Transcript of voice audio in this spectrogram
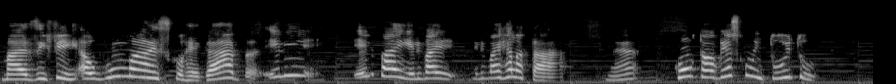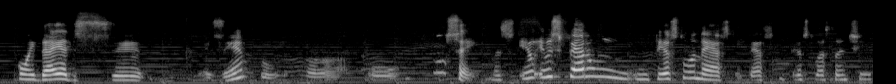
mas enfim, alguma escorregada, ele ele vai, ele vai, ele vai relatar, né? Com talvez com o intuito, com a ideia de ser exemplo, uh, ou, não sei, mas eu, eu espero um, um, texto honesto, um texto, um texto bastante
